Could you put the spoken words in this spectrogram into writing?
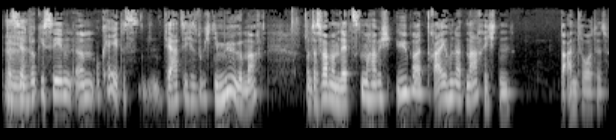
dass mhm. sie halt wirklich sehen, ähm, okay, das, der hat sich jetzt wirklich die Mühe gemacht. Und das war beim letzten Mal, habe ich über 300 Nachrichten beantwortet.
